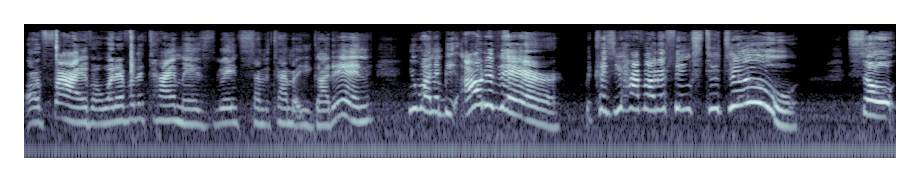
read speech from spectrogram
or five or whatever the time is, based on the time that you got in, you want to be out of there because you have other things to do. So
